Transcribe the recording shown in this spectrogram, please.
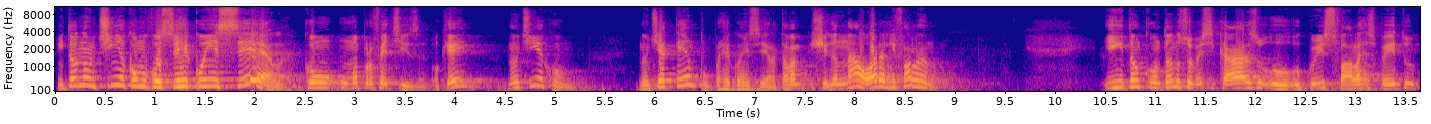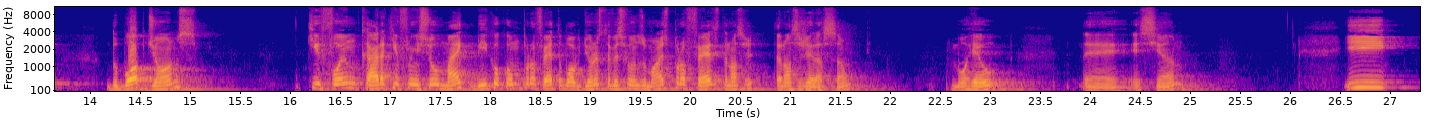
Então não tinha como você reconhecer ela como uma profetisa, ok? Não tinha como. Não tinha tempo para reconhecer. Ela estava chegando na hora ali falando. E então, contando sobre esse caso, o, Chris fala a respeito do Bob Jones, que foi um cara que influenciou Mike Bickle como profeta. O Bob Jones talvez foi um dos maiores profetas da nossa, da nossa geração. Morreu é, esse ano. E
